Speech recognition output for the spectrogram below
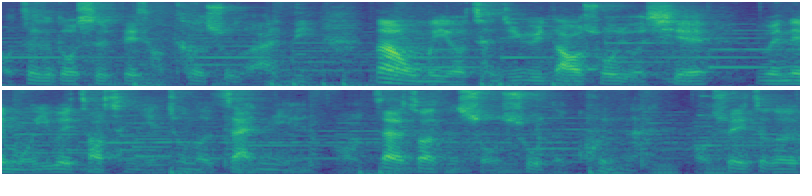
哦，这个都是非常特殊的案例。那我们有曾经遇到说，有些因为内膜异位造成严重的粘连，哦，再造成手术的困难，哦，所以这个，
